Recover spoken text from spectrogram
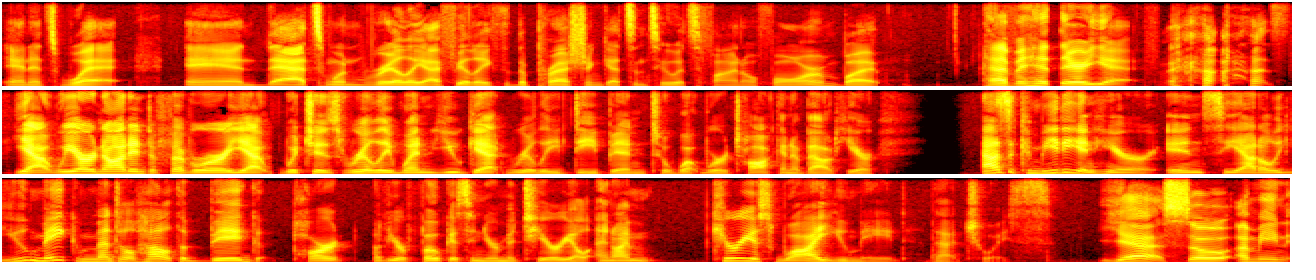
and it's wet. And that's when really I feel like the depression gets into its final form, but haven't hit there yet. yeah, we are not into February yet, which is really when you get really deep into what we're talking about here. As a comedian here in Seattle, you make mental health a big part of your focus in your material, and I'm curious why you made that choice. Yeah, so I mean,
